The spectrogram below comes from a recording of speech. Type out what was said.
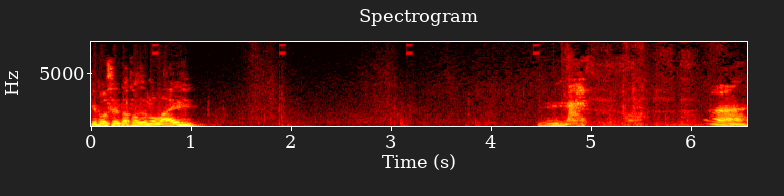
E você tá fazendo live? Ah,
